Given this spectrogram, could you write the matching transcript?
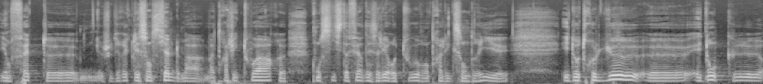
Et en fait, je dirais que l'essentiel de ma, ma trajectoire consiste à faire des allers-retours entre Alexandrie et, et d'autres lieux. Euh, et donc, euh,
